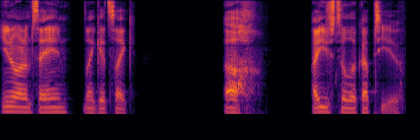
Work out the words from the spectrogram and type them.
You know what I'm saying? Like it's like Oh, I used to look up to you.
